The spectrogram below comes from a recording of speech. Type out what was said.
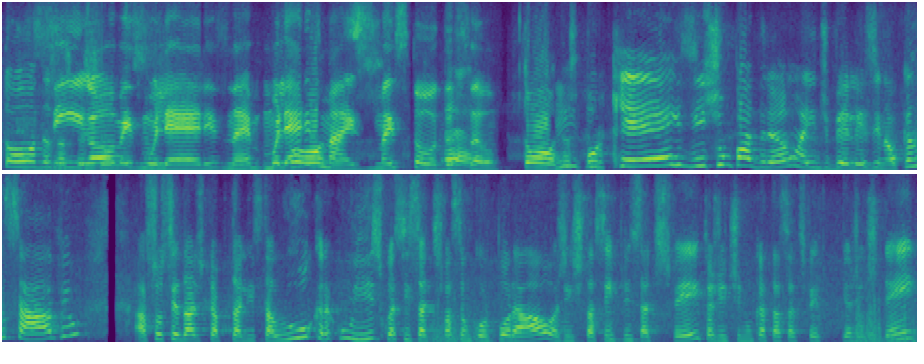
Todas Sim, as pessoas. Sim, homens, mulheres, né? Mulheres todas. mais, mas todas é, são. Todas, hum. porque existe um padrão aí de beleza inalcançável a sociedade capitalista lucra com isso, com essa insatisfação corporal. A gente está sempre insatisfeito, a gente nunca está satisfeito com o que a gente tem.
